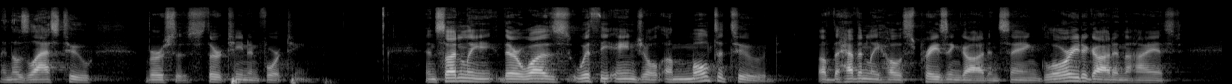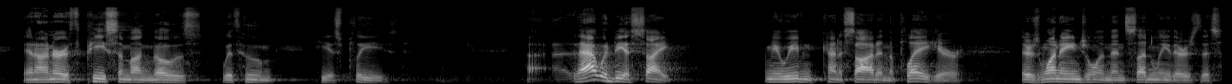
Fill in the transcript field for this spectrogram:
And those last two verses, 13 and 14. And suddenly there was with the angel a multitude of the heavenly hosts praising God and saying, Glory to God in the highest, and on earth peace among those with whom he is pleased. Uh, that would be a sight. I mean, we even kind of saw it in the play here. There's one angel, and then suddenly there's this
